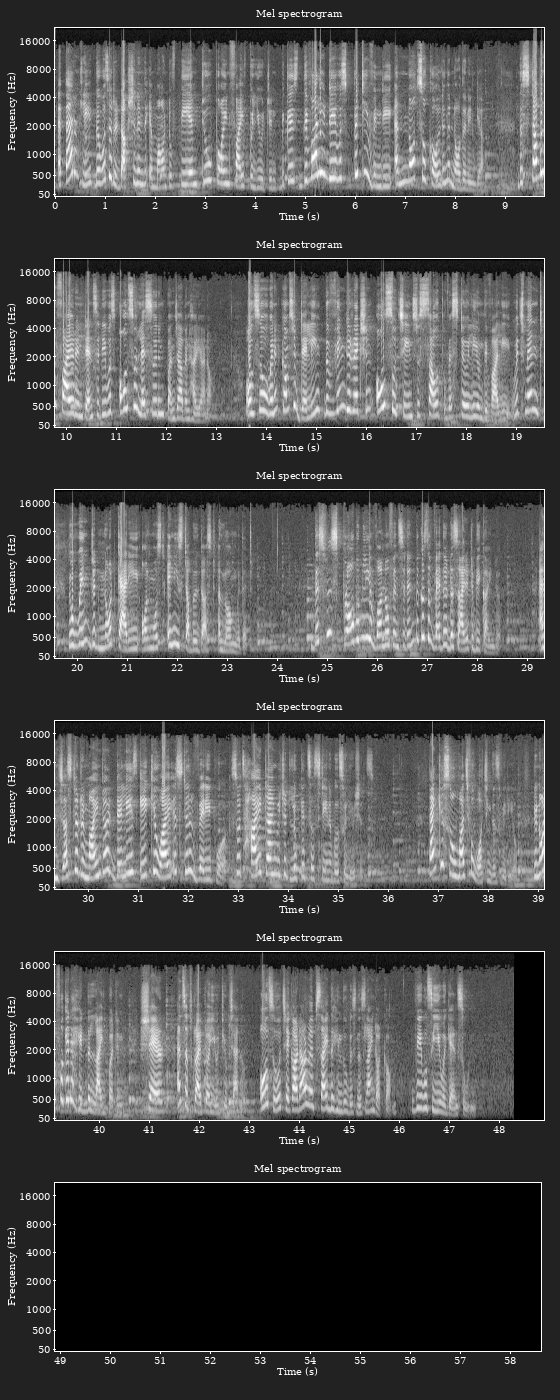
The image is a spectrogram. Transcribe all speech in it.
Apparently, there was a reduction in the amount of PM 2.5 pollutant because Diwali day was pretty windy and not so cold in the northern India. The stubble fire intensity was also lesser in Punjab and Haryana. Also, when it comes to Delhi, the wind direction also changed to southwesterly on Diwali, which meant the wind did not carry almost any stubble dust along with it. This was probably a one-off incident because the weather decided to be kinder. And just a reminder, Delhi's AQI is still very poor, so it's high time we should look at sustainable solutions. Thank you so much for watching this video. Do not forget to hit the like button, share and subscribe to our YouTube channel. Also, check out our website thehindubusinessline.com. We will see you again soon.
